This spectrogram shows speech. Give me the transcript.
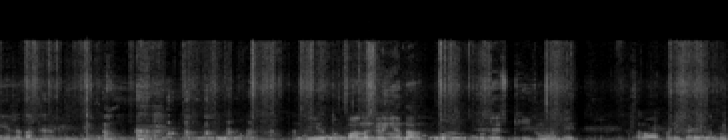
ਗਿੱਲ ਤਾਂ ਫਿਰ ਵੀ ਵੀ ਇਹ ਧੁੱਪਾਂ ਲੱਗਣੀਆਂ ਤਾਂ ਉਹਦੇ ਠੀਕ ਹੋਣਗੇ। ਸਲਾਬ ਫੜੀ ਕਿਹੜੇ ਥੱਲੋਂ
